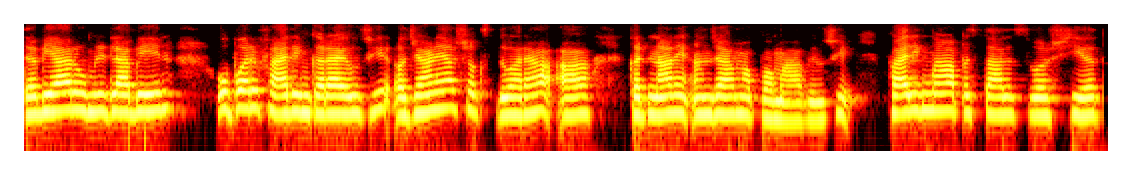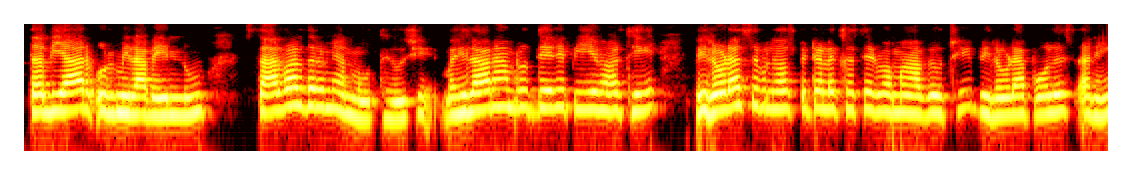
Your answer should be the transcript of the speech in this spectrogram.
તબિયાર ઉમરીલાબેન ઉપર ફાયરિંગ કરાયું છે. અજાણ્યા શખ્સ દ્વારા આ ઘટનાને અંજામ આપવામાં આવ્યું છે. ફાયરિંગમાં પિસ્તાલીસ વર્ષીય તબિયાર ઉર્મિલાબેનનું સારવાર દરમિયાન મોત થયું છે. મહિલાના મૃતદેહને પીએમ અર્થે ભિલોડા સિવિલ હોસ્પિટલે ખસેડવામાં આવ્યો છે. ભિલોડા પોલીસ અને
